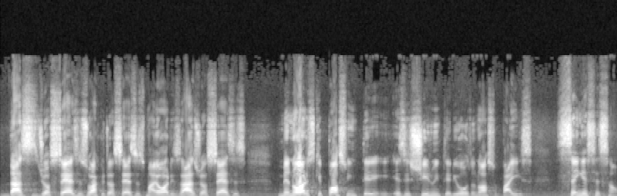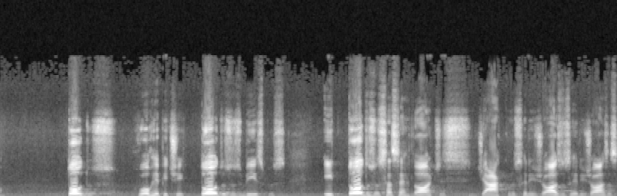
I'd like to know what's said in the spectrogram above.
das dioceses ou arquidioceses maiores às dioceses menores que possam existir no interior do nosso país, sem exceção. Todos, vou repetir, todos os bispos e todos os sacerdotes, diáconos, religiosos, religiosas,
